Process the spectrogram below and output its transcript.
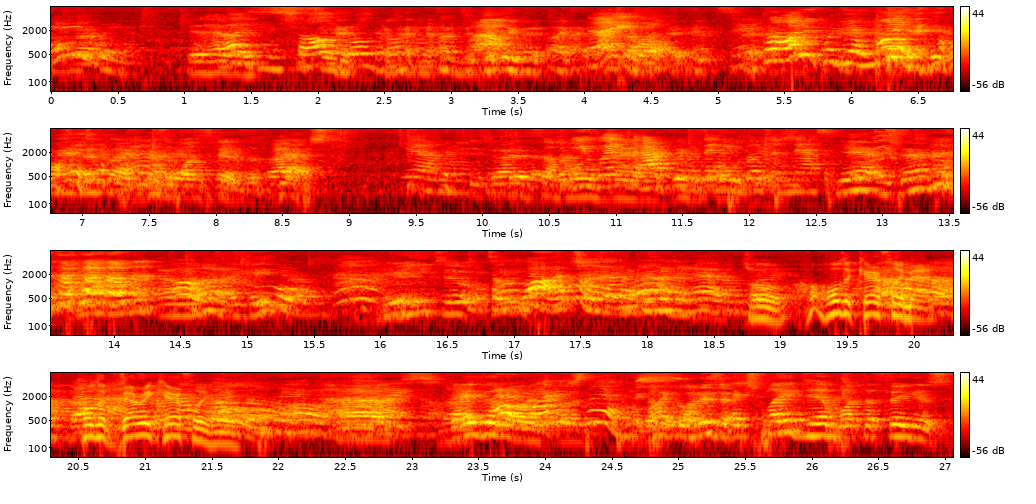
Anywhere. It Guys, has, solid gold. gold. Nice. Got it with your life. it's a one thing of the past. Yeah. down there. She's right. You went to Africa, but then you built a nest. Yeah, exactly. Oh, I'm not, I hate that. Me too. To watch, I gotta get it out. Oh, hold it carefully, Matt. Hold it very carefully, honey. Uh, David What or this? Michael, What is it? explain to him what the figures.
